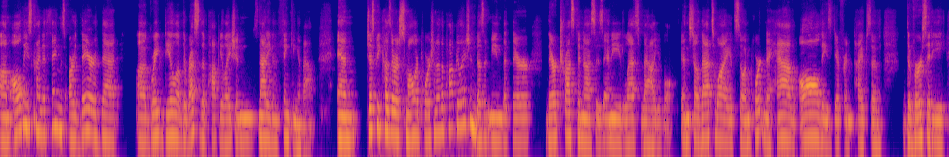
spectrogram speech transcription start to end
Um, all these kind of things are there that a great deal of the rest of the population is not even thinking about. And just because they're a smaller portion of the population doesn't mean that their their trust in us is any less valuable. And so that's why it's so important to have all these different types of diversity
